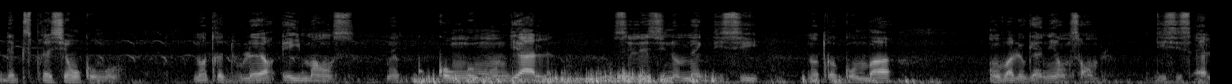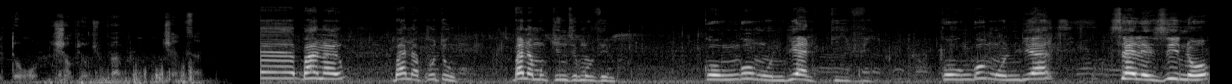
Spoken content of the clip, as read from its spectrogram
d'expression au Congo. Notre douleur est immense. Mais Congo mondial, c'est les nos mecs d'ici. Notre combat, on va le gagner ensemble. This is El Toro, champion du peuple. Check, ça dit. eh, bana bana putu bana mokinzi movimba congo mondial tv congo mondial selezino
